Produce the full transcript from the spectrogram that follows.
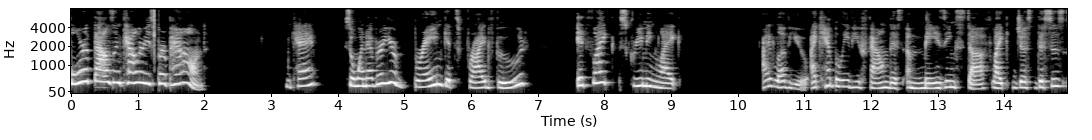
4,000 calories per pound. Okay? So whenever your brain gets fried food, it's like screaming like I love you. I can't believe you found this amazing stuff. Like, just this is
